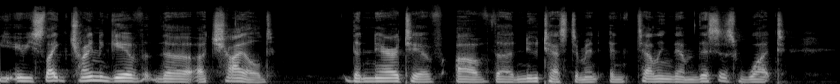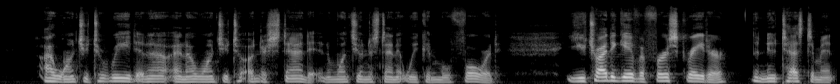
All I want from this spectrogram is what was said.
it's like trying to give the a child the narrative of the New Testament and telling them this is what I want you to read and I, and I want you to understand it. And once you understand it, we can move forward. You try to give a first grader the New Testament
